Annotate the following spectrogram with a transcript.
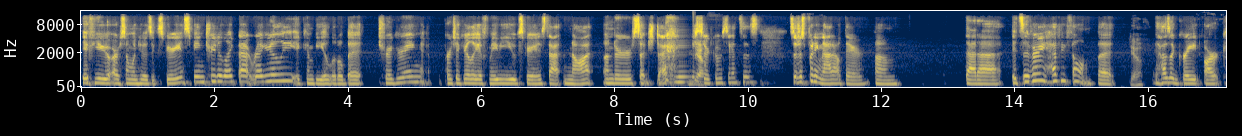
if you are someone who has experienced being treated like that regularly, it can be a little bit triggering, particularly if maybe you experience that not under such dire Yeah. circumstances. So just putting that out there. Um, that uh, it's a very heavy film, but Yeah. it has a great arc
